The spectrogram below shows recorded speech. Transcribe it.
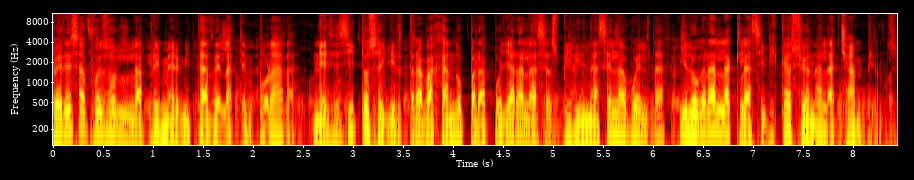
pero esa fue solo la primera mitad de la temporada. Necesito seguir trabajando para apoyar a las aspirinas en la vuelta y lograr la clasificación a la Champions.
